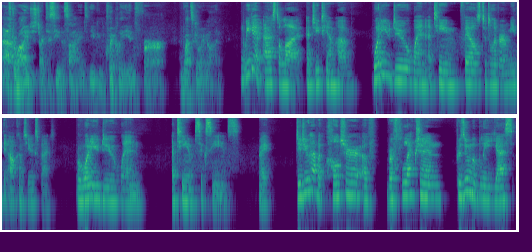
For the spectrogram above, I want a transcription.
after a while, you just start to see the signs and you can quickly infer what's going on. We get asked a lot at GTM Hub what do you do when a team fails to deliver or meet the outcomes you expect? Or what do you do when a team succeeds, right? Did you have a culture of reflection? Presumably, yes,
